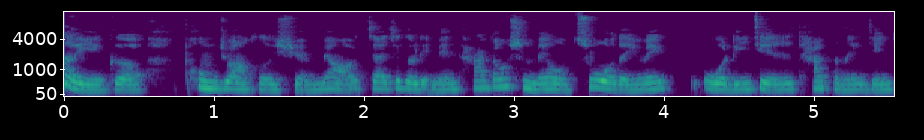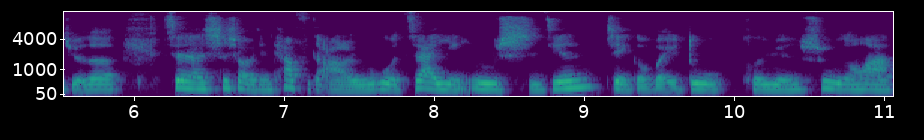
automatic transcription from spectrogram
的一个碰撞和玄妙，在这个里面它都是没有做的，因为我理解是他可能已经觉得现在事效已经太复杂了，如果再引入时间这个维度和元素的话，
